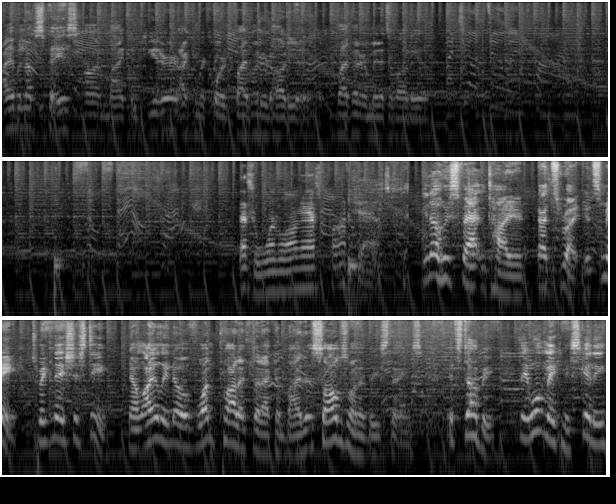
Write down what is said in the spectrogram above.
I have enough space on my computer. I can record 500 audio, 500 minutes of audio. That's one long ass podcast. You know who's fat and tired? That's right, it's me, Twiggnacious D. Now, I only know of one product that I can buy that solves one of these things. It's Dubby. They won't make me skinny,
